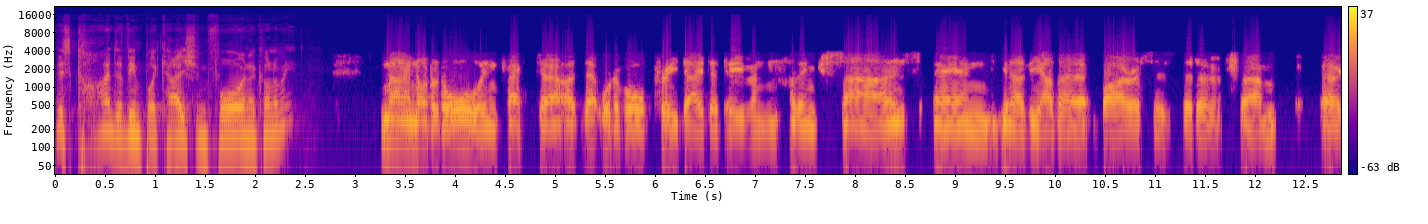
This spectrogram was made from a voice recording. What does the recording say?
this kind of implication for an economy? No, not at all. In fact, uh, that would have all predated even, I think, SARS and you know the other viruses that have um, uh,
